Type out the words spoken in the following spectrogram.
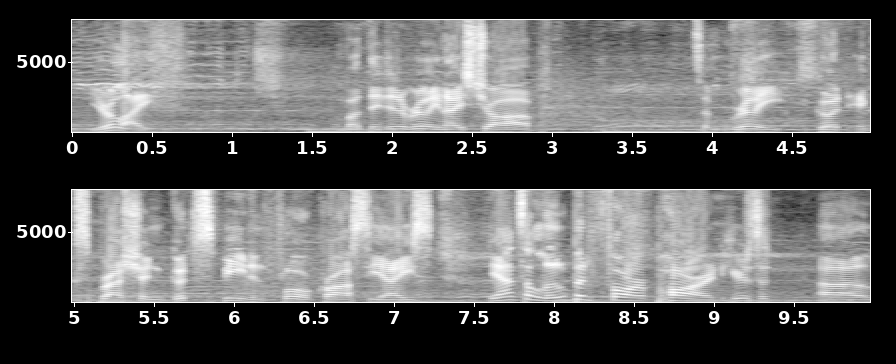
your life. But they did a really nice job. Some really good expression, good speed and flow across the ice. Dance a little bit far apart. Here's a uh,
